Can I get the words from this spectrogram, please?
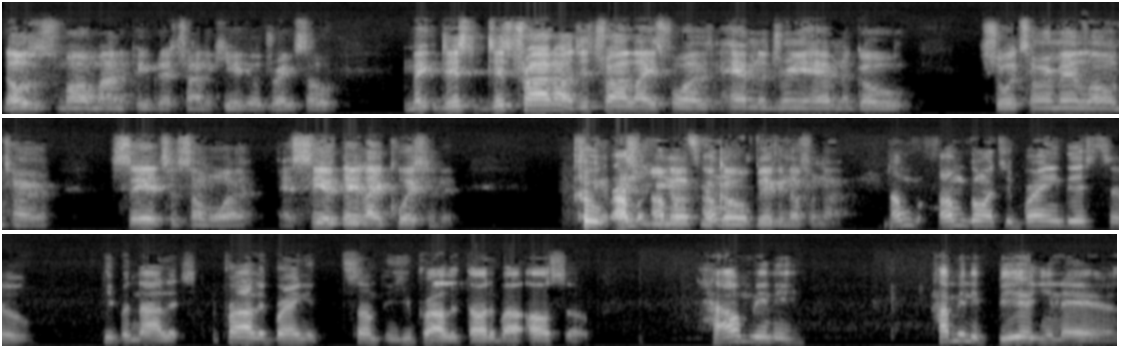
those are small minded people that's trying to kill your dream. So make just just try it out. Just try like as far as having a dream, having a goal, short term and long term. Say it to someone and see if they like question it. Cool. I'm, you I'm, know if your goal big enough or not. I'm I'm going to bring this to people knowledge. Probably bring it something you probably thought about also. How many how many billionaires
